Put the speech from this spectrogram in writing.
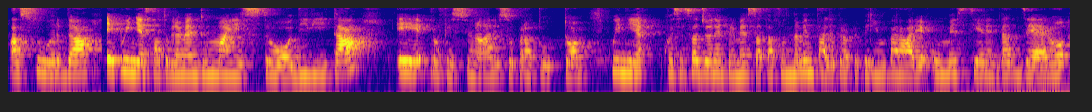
assurda e quindi è stato veramente un maestro di vita e professionale soprattutto. Quindi questa stagione per me è stata fondamentale proprio per imparare un mestiere da zero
